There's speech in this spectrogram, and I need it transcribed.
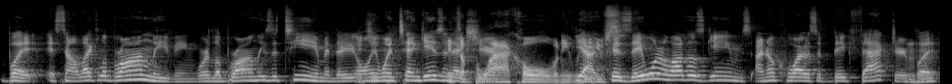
But it's not like LeBron leaving, where LeBron leaves a team and they only a- win ten games the it's next a year. black hole when he leaves. Yeah, because they won a lot of those games. I know Kawhi was a big factor, Mm-hmm. but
